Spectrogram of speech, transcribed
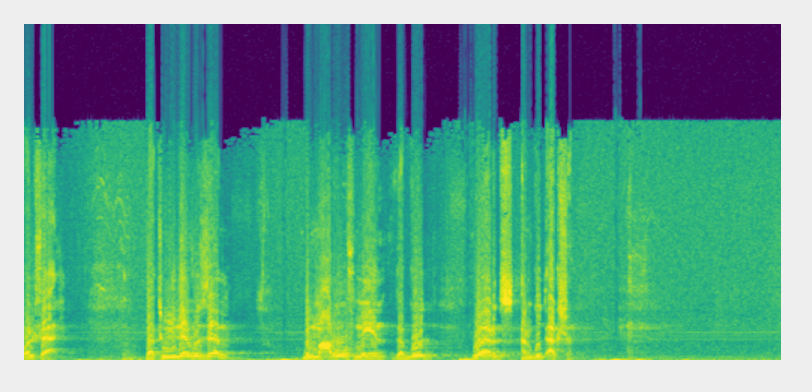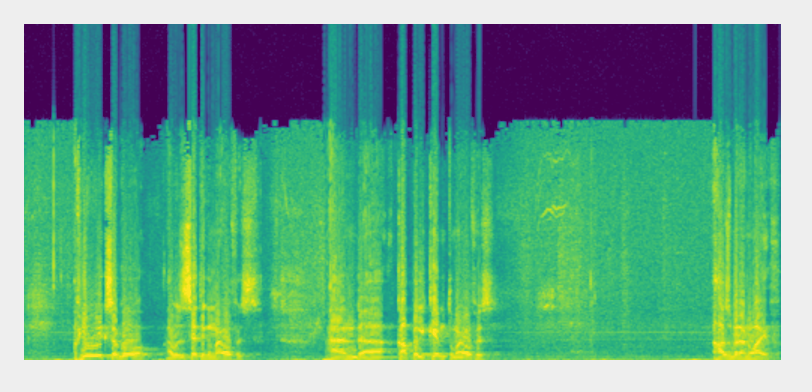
والفعل. That we live with them بالمعروف mean the good words and good action. A few weeks ago, I was sitting in my office and a couple came to my office, husband and wife,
